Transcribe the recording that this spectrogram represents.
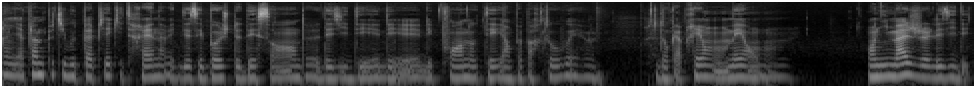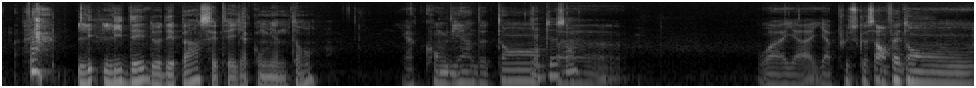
Il y a plein de petits bouts de papier qui traînent avec des ébauches de dessins, de, des idées, des, des, points notés un peu partout. Et, euh, donc après, on met en, en image les idées. L'idée de départ, c'était il y a combien de temps? Il y a combien de temps? Il y a deux ans. Euh, ouais, il y, a, il y, a, plus que ça. En fait, on,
